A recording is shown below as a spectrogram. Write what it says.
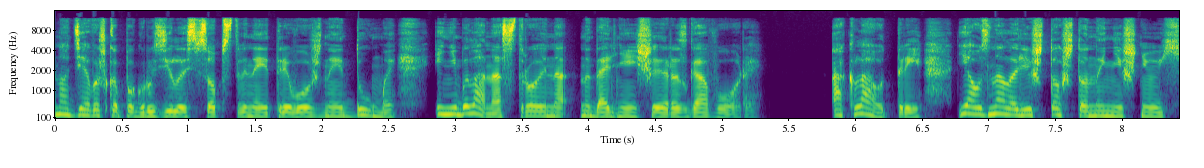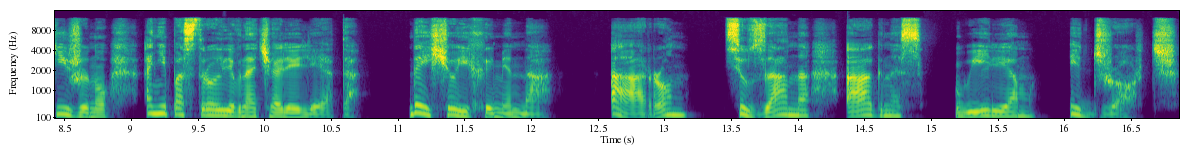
остановить. По телу пробежал озноб. Я задала еще несколько вопросов Агнес о ее семье, но девушка погрузилась в собственные тревожные думы и не была настроена на дальнейшие разговоры. О Клаудтри я узнала лишь то, что нынешнюю хижину они построили в начале лета, да еще их имена — Аарон, Сюзанна, Агнес, Уильям и Джордж.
